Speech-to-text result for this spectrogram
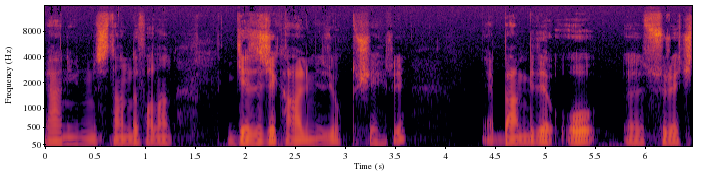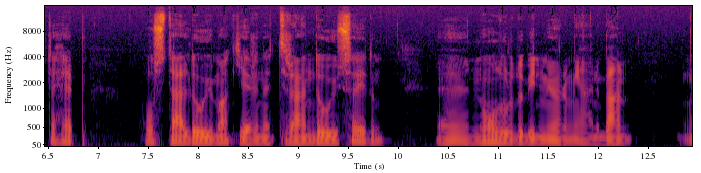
Yani Yunanistan'da falan gezecek halimiz yoktu şehri. E, ben bir de o e, süreçte hep hostelde uyumak yerine trende uyusaydım e, ne olurdu bilmiyorum. Yani ben e,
